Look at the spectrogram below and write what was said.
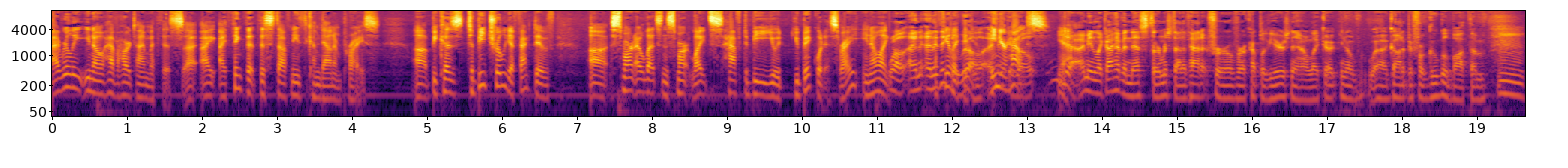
I really, you know, have a hard time with this. I, I, I think that this stuff needs to come down in price uh, because to be truly effective, uh, smart outlets and smart lights have to be u- ubiquitous, right? You know, like Well, and, and I, I think like will. In your house. Yeah. I mean, like I have a Nest thermostat. I've had it for over a couple of years now. Like, uh, you know, uh, got it before Google bought them. Mm.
